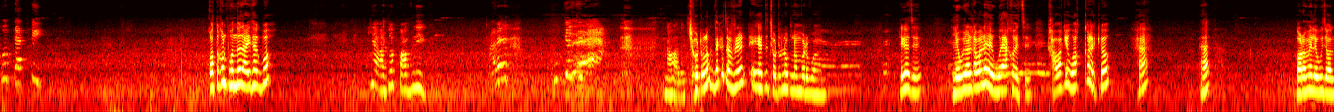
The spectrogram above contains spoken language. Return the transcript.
খুব কতক্ষণ ফোন ধরে দাঁড়িয়ে থাকব? আজব পাবলিক আরে না ভালো ছোট লোক দেখেছ ফ্রেন্ড এই হচ্ছে ছোট লোক নাম্বার ওয়ান ঠিক আছে? লেবু জলটা বলে ওয়াক হয়েছে। খাওয়াকে ওয়াক করে কেউ? হ্যাঁ? হ্যাঁ? গরমে লেবু জল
